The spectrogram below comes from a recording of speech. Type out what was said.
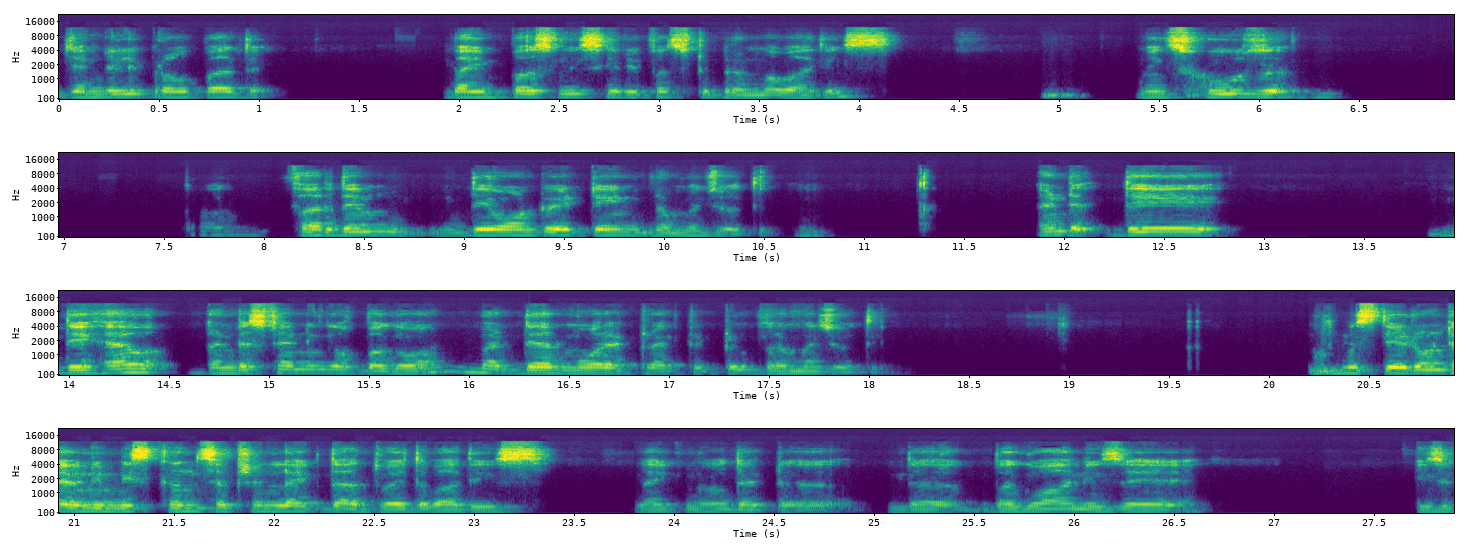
generally Prabhupada by impersonalists he refers to Brahmavadis, means who's for them they want to attain Brahmajyoti, and they they have understanding of Bhagavan, but they are more attracted to Brahmajyoti. Because they don't have any misconception like the Advaitavadis, like know that uh, the Bhagavan is a is a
